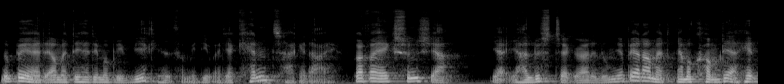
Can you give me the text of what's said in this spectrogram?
Nu beder jeg det om, at det her det må blive virkelighed for mit liv, at jeg kan takke dig. Godt hvad jeg ikke synes, jeg, jeg, jeg har lyst til at gøre det nu, men jeg beder dig om, at jeg må komme derhen,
